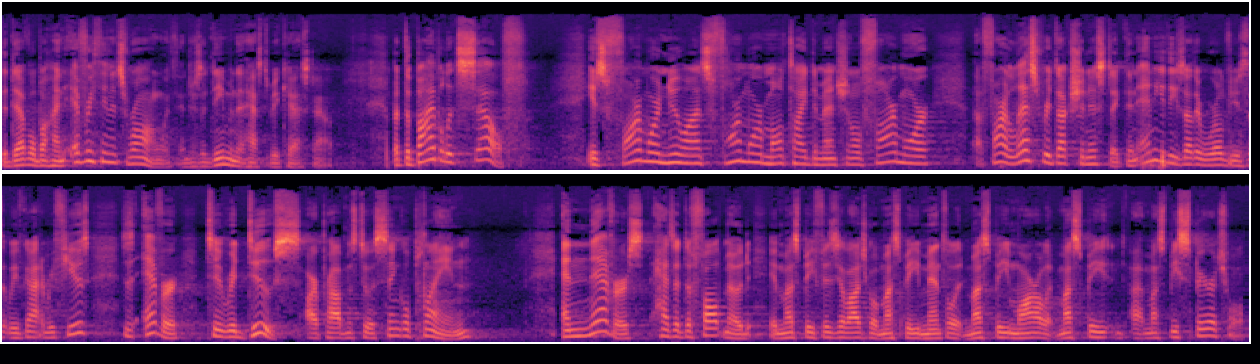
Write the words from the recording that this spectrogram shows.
the devil behind everything that's wrong with it. And there's a demon that has to be cast out. But the Bible itself is far more nuanced, far more multidimensional, far more uh, far less reductionistic than any of these other worldviews that we've got. It refuses ever to reduce our problems to a single plane and never has a default mode. It must be physiological, it must be mental, it must be moral, it must be, uh, must be spiritual.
